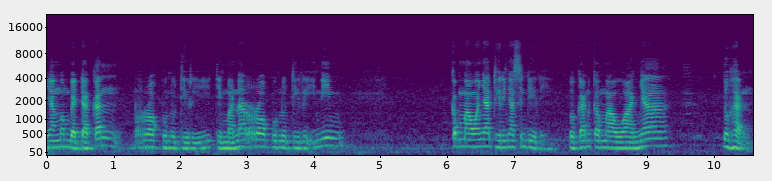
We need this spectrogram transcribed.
Yang membedakan roh bunuh diri di mana roh bunuh diri ini kemauannya dirinya sendiri bukan kemauannya Tuhan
